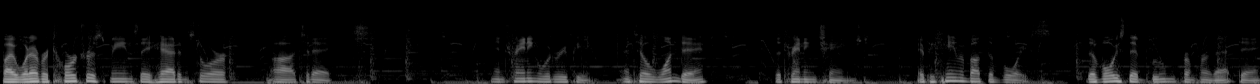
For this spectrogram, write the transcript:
by whatever torturous means they had in store uh, today. And training would repeat until one day the training changed. It became about the voice, the voice that boomed from her that day.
